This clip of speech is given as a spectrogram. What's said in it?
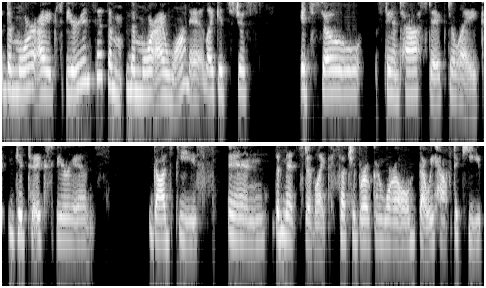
the more i experience it the, the more i want it. Like it's just it's so fantastic to like get to experience god's peace in the midst of like such a broken world that we have to keep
